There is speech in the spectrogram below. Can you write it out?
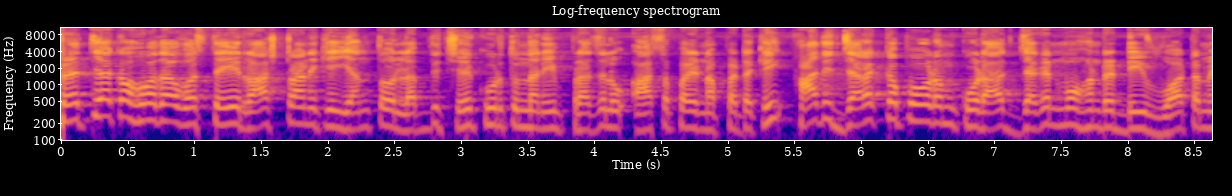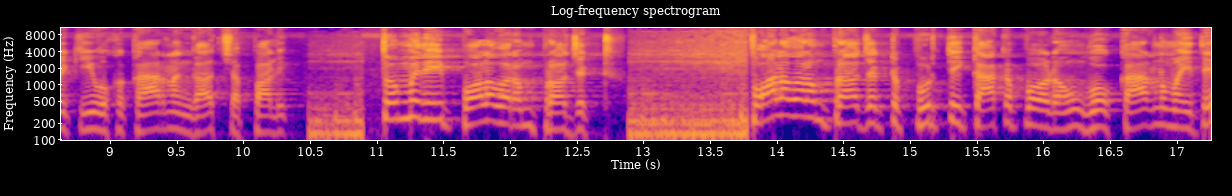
ప్రత్యేక హోదా వస్తే రాష్ట్రానికి ఎంతో లబ్ధి చేకూరుతుందని ప్రజలు ఆశపడినప్పటికీ అది జరగకపోవడం కూడా జగన్మోహన్ రెడ్డి ఓటమికి ఒక కారణంగా చెప్పాలి. తొమ్మిది పోలవరం ప్రాజెక్ట్. పోలవరం ప్రాజెక్టు పూర్తి కాకపోవడం ఓ కారణమైతే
